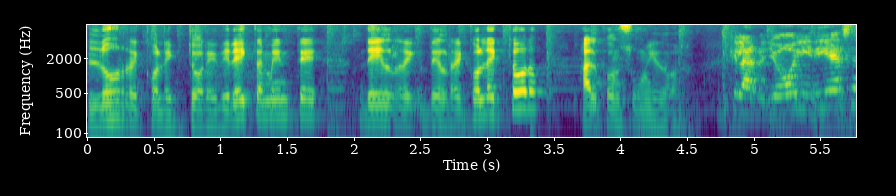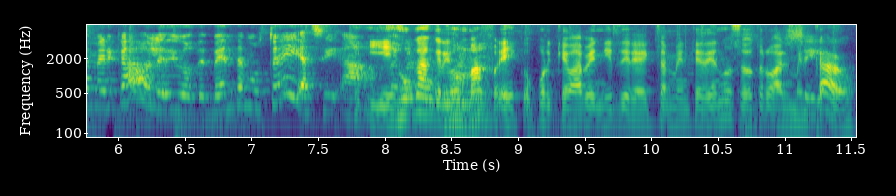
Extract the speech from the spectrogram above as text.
los recolectores, directamente del, del recolector al consumidor. Claro, yo iría a ese mercado, le digo, véndame usted y así. ah, y es me un cangrejo más fresco porque va a venir directamente de nosotros al Sí. mercado.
